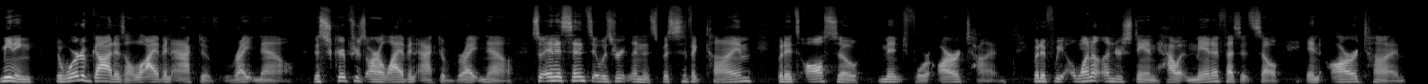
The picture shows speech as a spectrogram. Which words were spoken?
Meaning, the word of God is alive and active right now. The scriptures are alive and active right now. So, in a sense, it was written in a specific time, but it's also meant for our time. But if we want to understand how it manifests itself in our time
